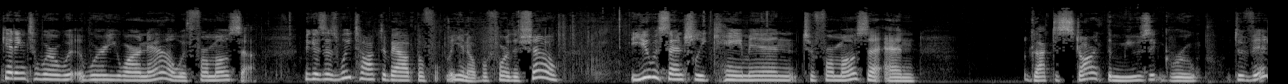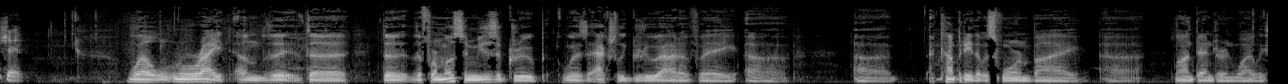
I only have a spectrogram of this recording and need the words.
getting to where where you are now with Formosa? Because as we talked about before, you know, before the show, you essentially came in to Formosa and got to start the music group division. Well, right. Um, the the the the Formosa Music Group was actually grew out of a uh, uh, a company that was formed by uh, Lon Bender and Wylie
